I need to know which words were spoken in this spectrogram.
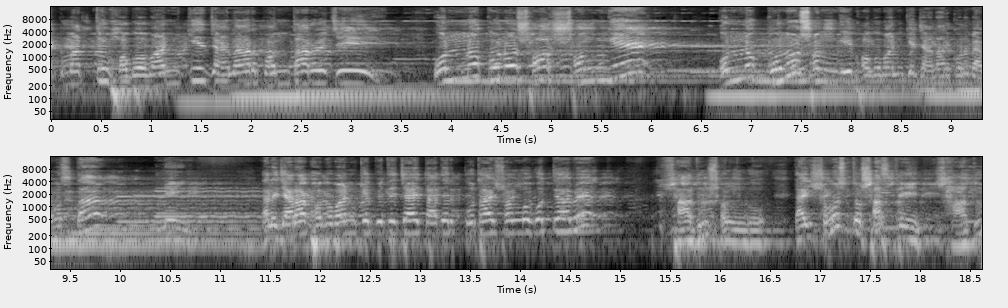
একমাত্র ভগবানকে জানার পন্থা রয়েছে। অন্য কোন সঙ্গে অন্য কোন সঙ্গে ভগবানকে জানার কোনো ব্যবস্থা নেই। তাহলে যারা ভগবানকে পেতে চায়, তাদের কোথায় সঙ্গ করতে হবে? সাধু সঙ্গ। তাই সমস্ত শাস্ত্রে সাধু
